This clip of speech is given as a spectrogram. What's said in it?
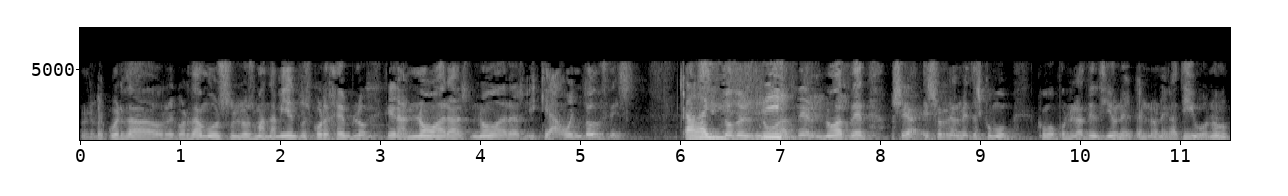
recuerda, recordamos los mandamientos, por ejemplo, que eran no harás, no harás, ¿y qué hago entonces? Ay, todo es no hacer, no hacer. O sea, eso realmente es como, como poner atención en, lo negativo, ¿no?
